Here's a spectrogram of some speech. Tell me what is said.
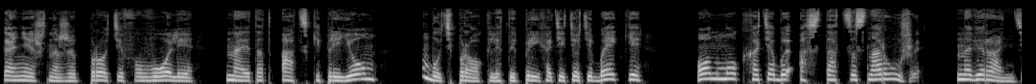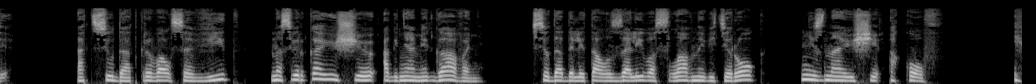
конечно же, против воли на этот адский прием, будь прокляты прихоти тети Бекки, он мог хотя бы остаться снаружи, на веранде. Отсюда открывался вид на сверкающую огнями гавань. Сюда долетал с залива славный ветерок, не знающий оков. И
